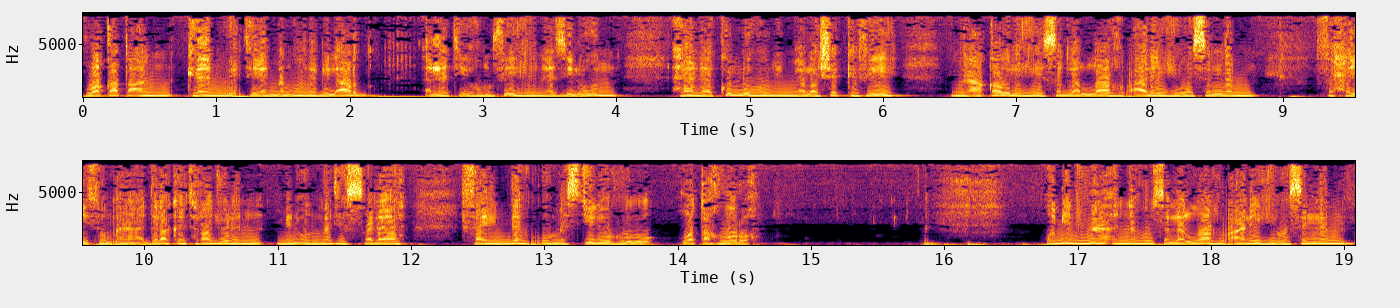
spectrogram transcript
وقطعا كانوا يتيممون بالأرض التي هم فيها نازلون هذا كله مما لا شك فيه مع قوله صلى الله عليه وسلم فحيثما أدركت رجلا من أمة الصلاة فعنده مسجده وطهوره ومنها أنه صلى الله عليه وسلم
